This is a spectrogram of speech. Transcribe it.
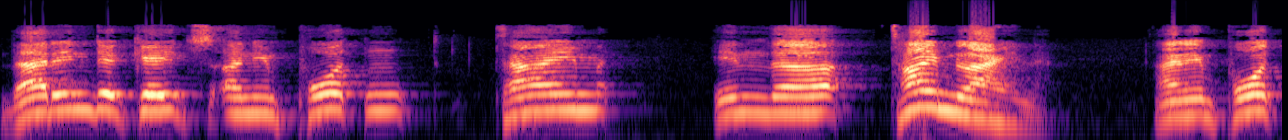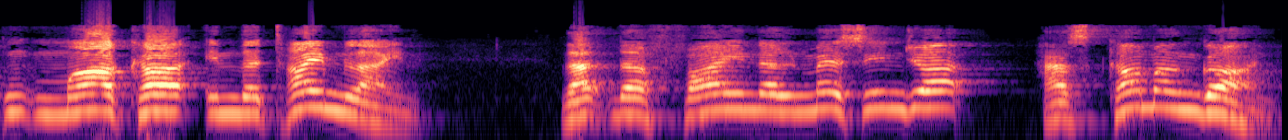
That indicates an important time in the timeline. an important marker in the timeline that the final messenger has come and gone.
